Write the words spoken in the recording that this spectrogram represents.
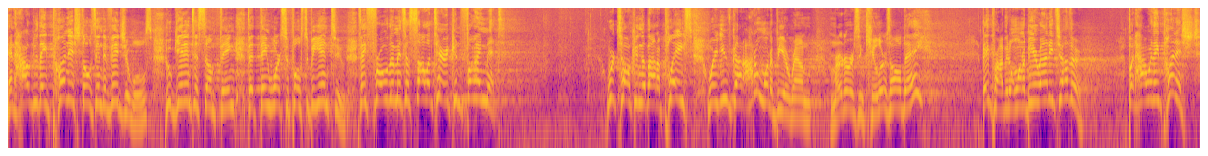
And how do they punish those individuals who get into something that they weren't supposed to be into? They throw them into solitary confinement. We're talking about a place where you've got, I don't want to be around murderers and killers all day. They probably don't want to be around each other. But how are they punished?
